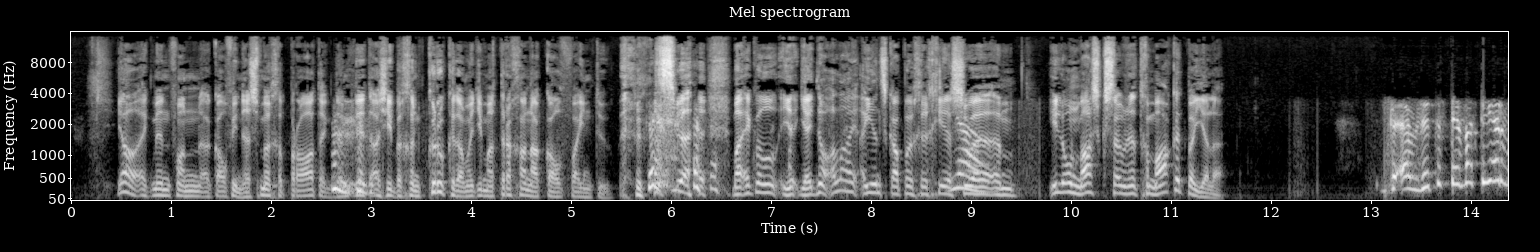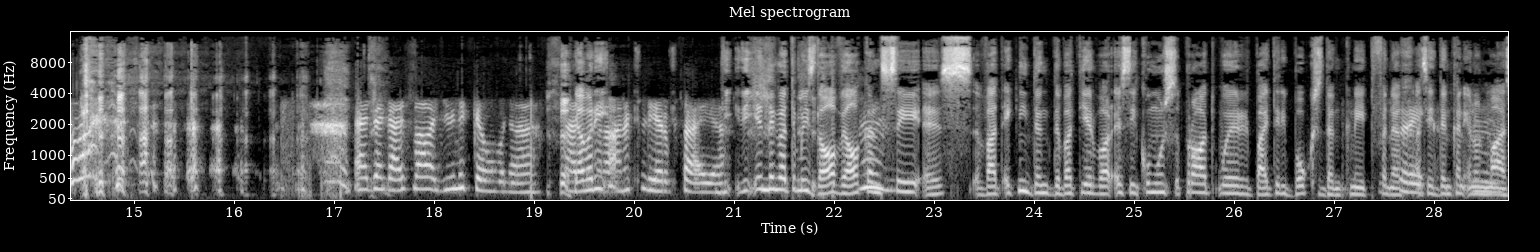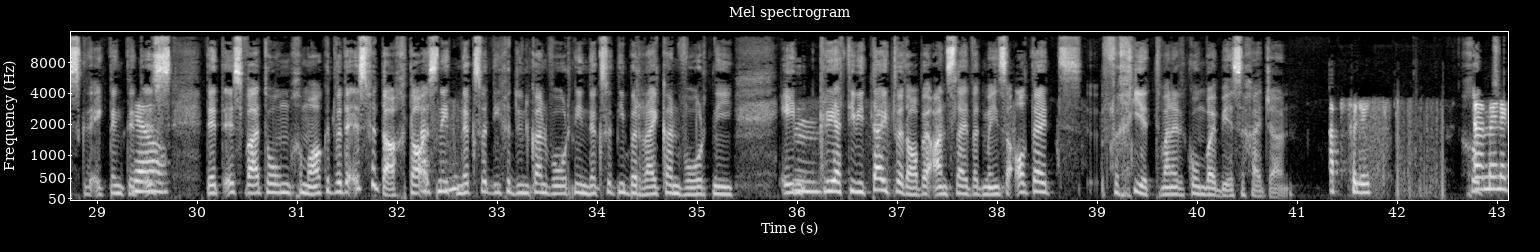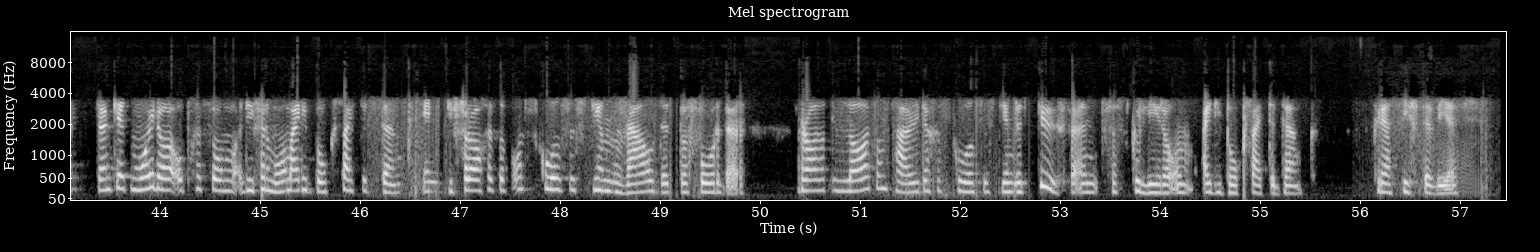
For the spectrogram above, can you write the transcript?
Ja, ek meen van uh, Calvinisme gepraat. Ek dink net as jy begin kroek, dan moet jy maar teruggaan na Calvin toe. so, maar ek wil jy, jy het nou al daai eienskappe gegee. Ja. So, ehm um, Elon Musk sou dit gemaak het by julle. Dit is debatteerbaar. ek dink hy's maar 'n unicorn. Ja, maar die ander kleur op sy eie. Die, die een ding wat 'n mens daar wel kan mm. sê is wat ek nie dink debatteerbaar is nie. Kom ons praat oor buite die boks dink net vinnig Correct. as jy dink aan Elon mm. Musk. Ek dink dit ja. is dit is wat hom gemaak het wat hy is vandag. Daar is net niks wat nie gedoen kan word nie, niks wat nie bereik kan word nie en mm. kreatiwiteit wat daarbey aansluit wat mense altyd vergeet wanneer dit kom by besigheid, Jan. Absoluut. Goed. Ek meen ek dink jy het mooi daar opgesom die vermoë om uit die boks uit te dink en die vraag is of ons skoolstelsel wel dit bevorder. Raad laat ons huidige skoolstelsel dit toe vir vir skoliere om uit die boks uit te dink, kreatief te wees.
